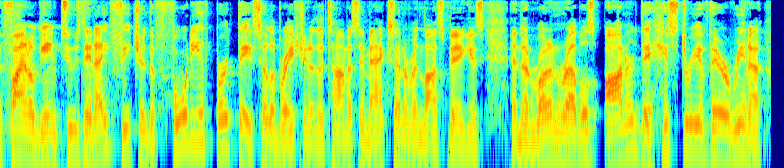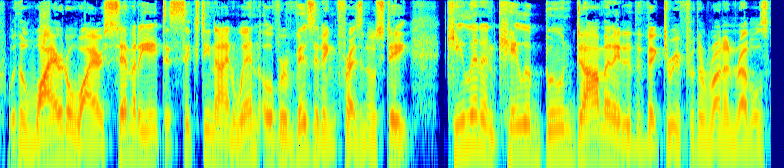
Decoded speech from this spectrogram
The final game Tuesday night featured the 40th birthday celebration of the Thomas and Mack Center in Las Vegas, and the Runnin' Rebels honored the history of their arena with a wire-to-wire 78 69 win over visiting Fresno State. Keylan and Kalib Boone dominated the victory for the Runnin' Rebels,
